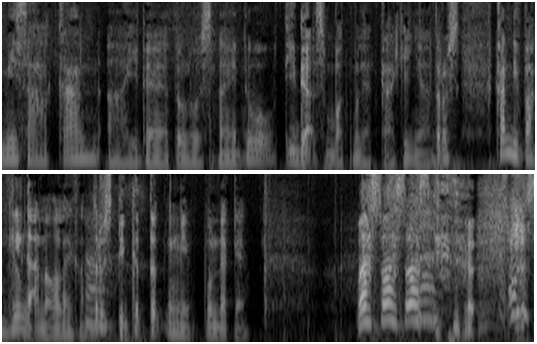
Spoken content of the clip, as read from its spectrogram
Misalkan eh, Hidayatul Husna itu tidak sempat melihat kakinya. Terus kan dipanggil nggak noleh kan. Terus diketuk nih pundaknya. Mas, mas, mas gitu. Terus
